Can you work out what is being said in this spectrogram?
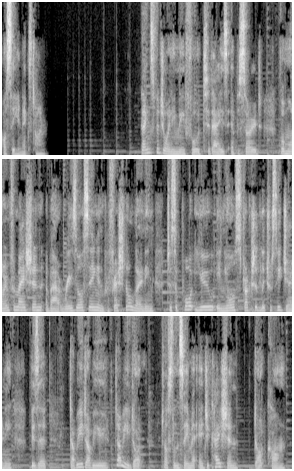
I'll see you next time. Thanks for joining me for today's episode. For more information about resourcing and professional learning to support you in your structured literacy journey, visit www.jocelynseamereducation.com.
